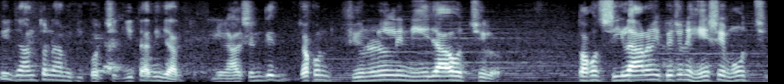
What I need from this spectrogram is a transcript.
কিছু জানতো না আমি কি করছি গীতাদি জানতো। মৃণাল সেনকে যখন ফিউনারালে নিয়ে যাওয়া হচ্ছিল তখন শিলা আর আমি পেছনে হেসে মরছি।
